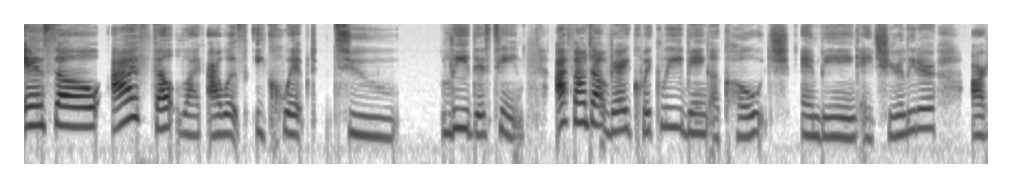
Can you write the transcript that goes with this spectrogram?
And so I felt like I was equipped to lead this team. I found out very quickly being a coach and being a cheerleader are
